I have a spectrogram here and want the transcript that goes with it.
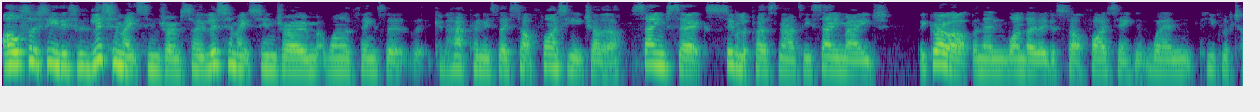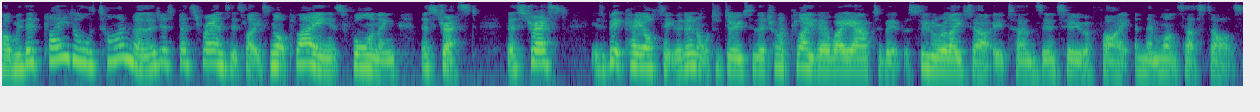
I also see this with littermate syndrome. So, littermate syndrome, one of the things that, that can happen is they start fighting each other. Same sex, similar personality, same age, they grow up and then one day they just start fighting when people have told me they've played all the time though. They're just best friends. It's like it's not playing it's fawning. They're stressed. They're stressed. It's a bit chaotic. They don't know what to do so they're trying to play their way out of it. But sooner or later it turns into a fight. And then once that starts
